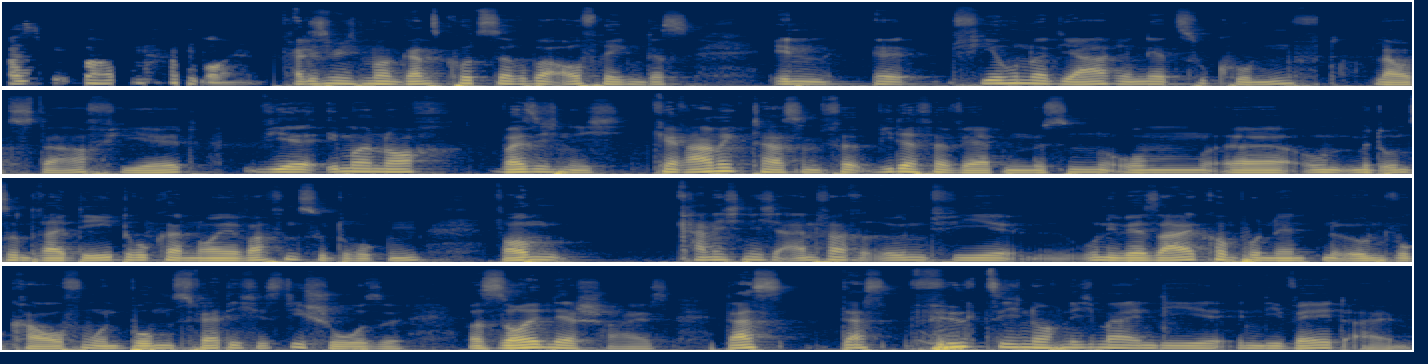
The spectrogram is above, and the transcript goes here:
was wir überhaupt machen? Kann ich mich mal ganz kurz darüber aufregen, dass in äh, 400 Jahren in der Zukunft, laut Starfield, wir immer noch weiß ich nicht, Keramiktassen wiederverwerten müssen, um, äh, um mit unseren 3D-Druckern neue Waffen zu drucken, warum kann ich nicht einfach irgendwie Universalkomponenten irgendwo kaufen und bums, fertig ist die Chose? Was soll denn der Scheiß? Das, das fügt sich noch nicht mal in die, in die Welt ein.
